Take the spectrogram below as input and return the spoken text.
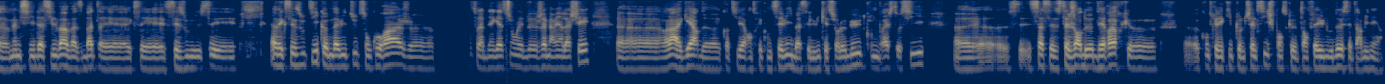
Euh, même si Da Silva va se battre avec ses, ses, avec ses outils comme d'habitude, son courage, sur l'abnégation et de jamais rien lâcher. Euh, voilà, à Gerd, quand il est rentré contre Séville, bah, c'est lui qui est sur le but, contre Brest aussi. Euh, ça, c'est le genre d'erreur que euh, contre une équipe comme Chelsea, je pense que tu en fais une ou deux c'est terminé. Hein.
